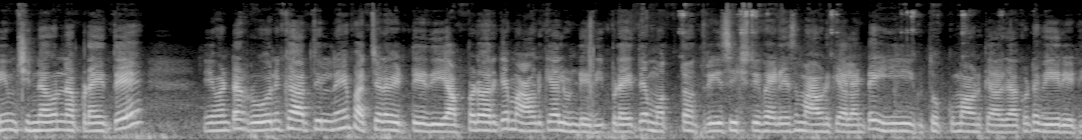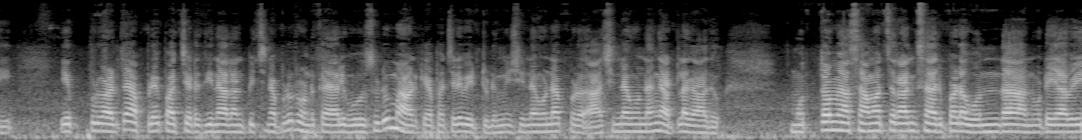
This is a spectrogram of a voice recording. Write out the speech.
మేము చిన్నగా ఉన్నప్పుడైతే ఏమంటారు రోని కార్తీలనే పచ్చడి పెట్టేది. అప్పటి వరకే మామిడికాయలు ఉండేది. ఇప్పుడైతే మొత్తం త్రీ సిక్స్టీ ఫైవ్ డేస్ మామిడికాయలు అంటే ఈ తొక్కు మామిడికాయలు కాకుండా వేరేటి. ఎప్పుడు పడితే అప్పుడే పచ్చడి తినాలనిపించినప్పుడు రెండు కాయలు కోసుడు మామిడికాయ పచ్చడి పెట్టుడు. మీ చిన్నగా ఉన్నప్పుడు ఆ చిన్నగా ఉండగా అట్లా కాదు. మొత్తం ఆ సంవత్సరానికి సరిపడా వంద నూట యాభై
